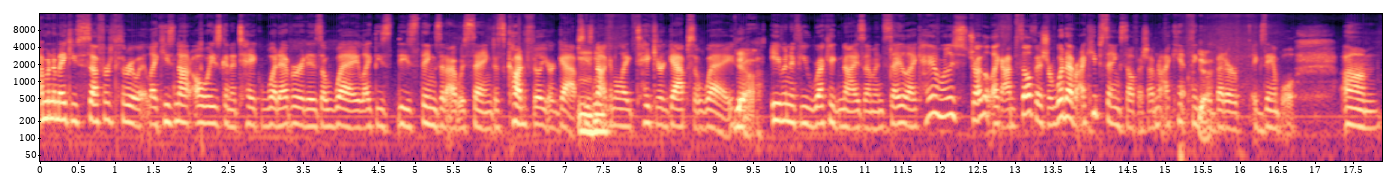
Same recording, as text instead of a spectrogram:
I'm going to make you suffer through it. Like he's not always going to take whatever it is away. Like these these things that I was saying. Does God fill your gaps? He's not going to like take your gaps away. Yeah. Even if you recognize them and say like, "Hey, I'm really struggling. Like I'm selfish or whatever." I keep saying selfish. I'm not. I can't think Yeah. of a better example. Um,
